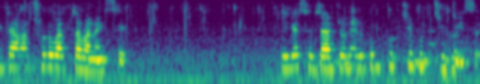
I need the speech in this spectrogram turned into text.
এটা আমার ছোট বাচ্চা বানাইছে। ঠিক আছে, যার জন্য এরকম পুচ্ছি পুচ্ছি হয়েছে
